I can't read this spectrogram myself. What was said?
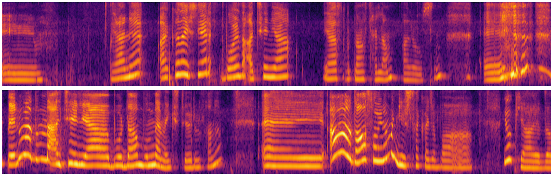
Ee, yani arkadaşlar bu arada Açelya Yaz buradan selamlar olsun. Ee, benim adım da Açelya. Buradan bunu demek istiyorum sana. Ee, aa daha soyuna mı girsek acaba? Yok ya ya da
